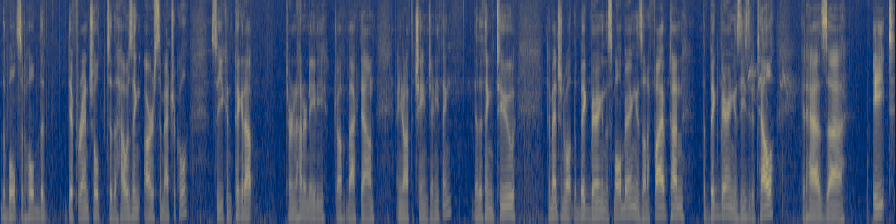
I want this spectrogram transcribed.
the bolts that hold the differential to the housing are symmetrical. So you can pick it up, turn it 180, drop it back down, and you don't have to change anything. The other thing too, to mention about the big bearing and the small bearing is on a five ton, the big bearing is easy to tell. It has uh, eight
